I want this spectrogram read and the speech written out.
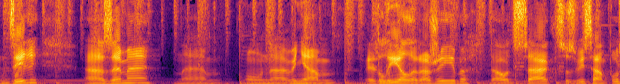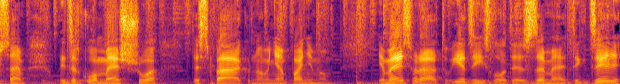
dziļi zemē, un viņām ir liela ražība, daudz sēklas uz visām pusēm, līdz ar to mēs šo spēku no viņām paņemam. Ja mēs varētu iedzīsloties zemē tik dziļi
